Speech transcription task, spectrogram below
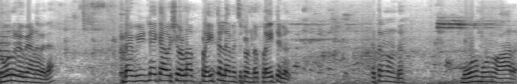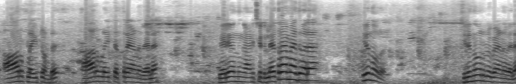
നൂറ് രൂപയാണ് വില. ഇവിടെ വീട്ടിലേക്ക് ആവശ്യമുള്ള പ്ലേറ്റ് എല്ലാം വെച്ചിട്ടുണ്ട് പ്ലേറ്റുകൾ എത്ര എണ്ണം ഉണ്ട്? മൂന്ന് മൂന്നും ആറ്. ആറ് പ്ലേറ്റ് ഉണ്ട്. ആറ് പ്ലേറ്റ് എത്രയാണ് വില? വിലയൊന്നും കാണിച്ചിട്ടില്ല. എത്രയാണ് ഇത് വില? ഇരുന്നൂറ്. ഇരുന്നൂറ് രൂപയാണ് വില.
